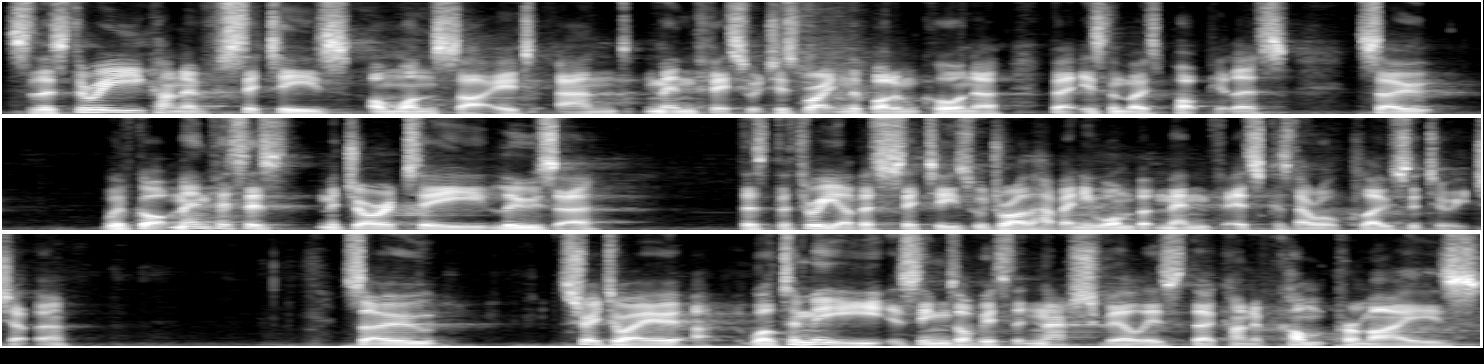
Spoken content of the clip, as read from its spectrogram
So there's three kind of cities on one side, and Memphis, which is right in the bottom corner, but is the most populous. So we've got Memphis's majority loser. There's the three other cities would rather have anyone but Memphis because they're all closer to each other. So straight away, uh, well, to me, it seems obvious that Nashville is the kind of compromise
